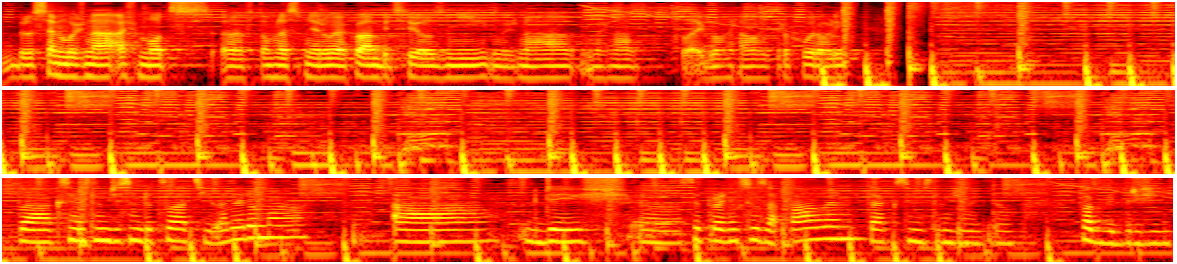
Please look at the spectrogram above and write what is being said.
byl jsem možná až moc uh, v tomhle směru jako ambiciozní, možná, možná to ego hrálo i trochu roli. Pak si myslím, že jsem docela cílevědomá a když uh, se pro něco zapálím, tak si myslím, že mi to fakt vydrží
